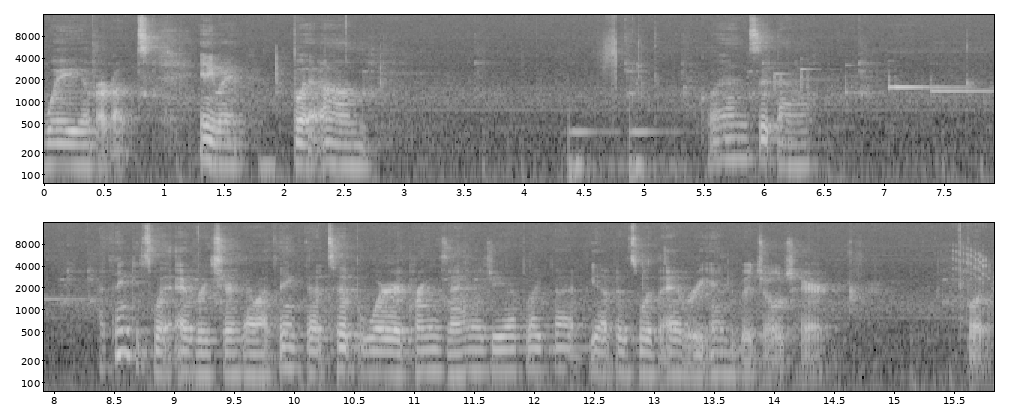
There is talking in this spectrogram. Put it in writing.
way up our butts. Anyway, but um, go ahead and sit down. I think it's with every chair though. I think that tip where it brings the energy up like that. Yep, it's with every individual chair. But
